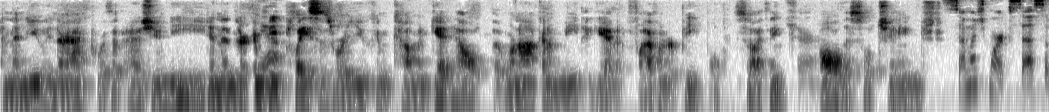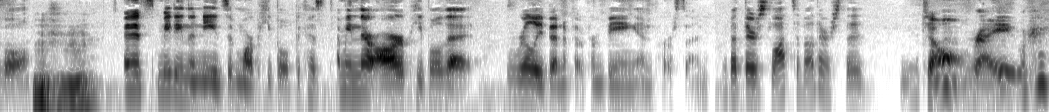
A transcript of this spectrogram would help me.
and then you interact with it as you need. And then there can yeah. be places where you can come and get help, but we're not going to meet again at 500 people. So I think sure. all this will change. So much more accessible. Mm-hmm. And it's meeting the needs of more people because, I mean, there are people that really benefit from being in person, but there's lots of others that don't, right?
